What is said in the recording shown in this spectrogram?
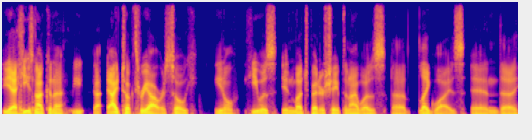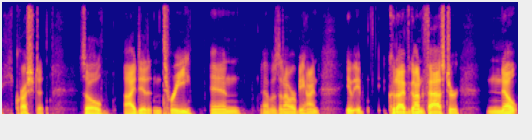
yeah, he's not gonna. He, I, I took three hours, so you know he was in much better shape than I was uh, leg wise, and uh, he crushed it. So I did it in three, and I was an hour behind. It, it, could I have gone faster? No.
